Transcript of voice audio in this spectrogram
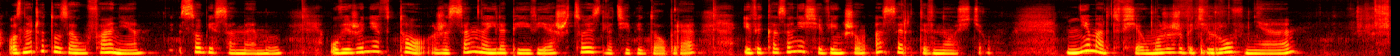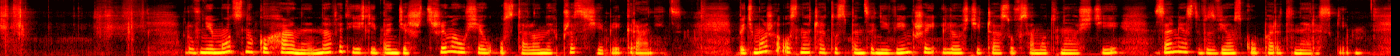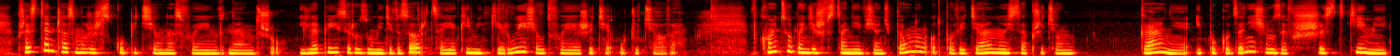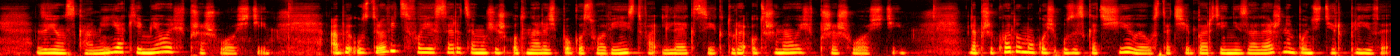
Oznacza to zaufanie sobie samemu, uwierzenie w to, że sam najlepiej wiesz, co jest dla Ciebie dobre i wykazanie się większą asertywnością. Nie martw się, możesz być równie równie mocno kochany, nawet jeśli będziesz trzymał się ustalonych przez siebie granic. Być może oznacza to spędzenie większej ilości czasu w samotności zamiast w związku partnerskim. Przez ten czas możesz skupić się na swoim wnętrzu i lepiej zrozumieć wzorce, jakimi kieruje się Twoje życie uczuciowe. W końcu będziesz w stanie wziąć pełną odpowiedzialność za przyciągnięcie spotkanie i pogodzenie się ze wszystkimi związkami, jakie miałeś w przeszłości. Aby uzdrowić swoje serce, musisz odnaleźć błogosławieństwa i lekcje, które otrzymałeś w przeszłości. Dla przykładu mogłeś uzyskać siłę, stać się bardziej niezależny bądź cierpliwy.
